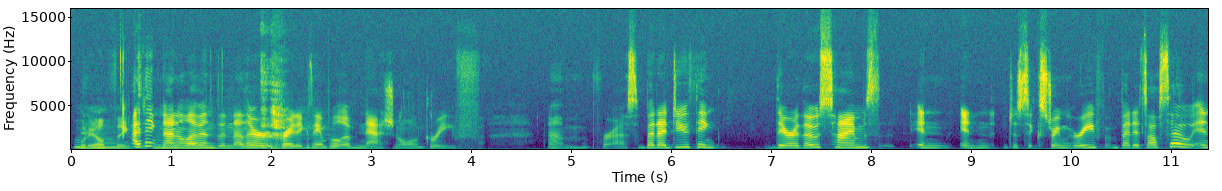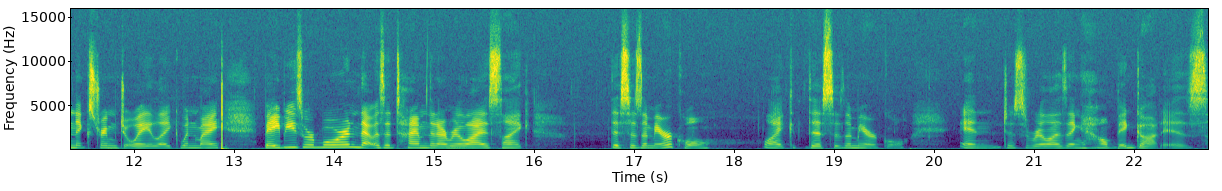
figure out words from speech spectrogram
What do y'all Mhm. think? I think 9 11 Mm-hmm. is another great example of national grief um, for us. But I do think there are those times in in just extreme grief, but it's also in extreme joy. Like when my babies were born, that was a time that I Mm. realized like this is a miracle. Like this is a miracle. And just realizing how big God is.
